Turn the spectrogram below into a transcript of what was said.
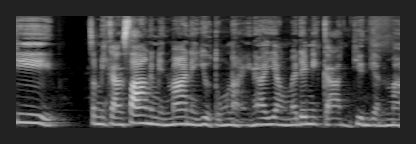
ที่ จะมีการสร้างในเมียนมาเนี่ยอยู่ตรงไหนนะคะยังไม่ได้มีการยืนยันมา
